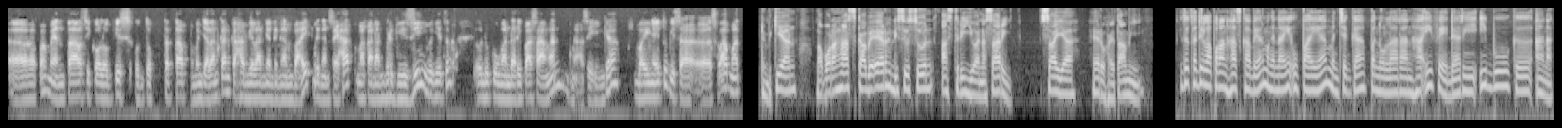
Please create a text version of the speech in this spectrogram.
uh, apa mental psikologis untuk tetap menjalankan kehamilannya dengan baik dengan sehat, makanan bergizi begitu dukungan dari pasangan, nah sehingga bayinya itu bisa uh, selamat. Demikian laporan khas KBR disusun Astri Yuwanasari. Saya Heru Haitami. Itu tadi laporan khas KBR mengenai upaya mencegah penularan HIV dari ibu ke anak.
